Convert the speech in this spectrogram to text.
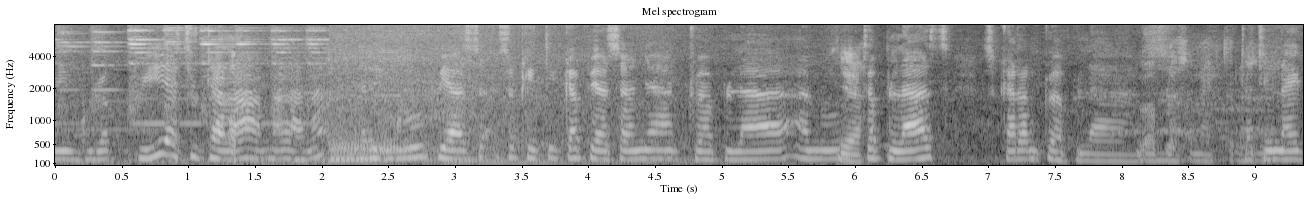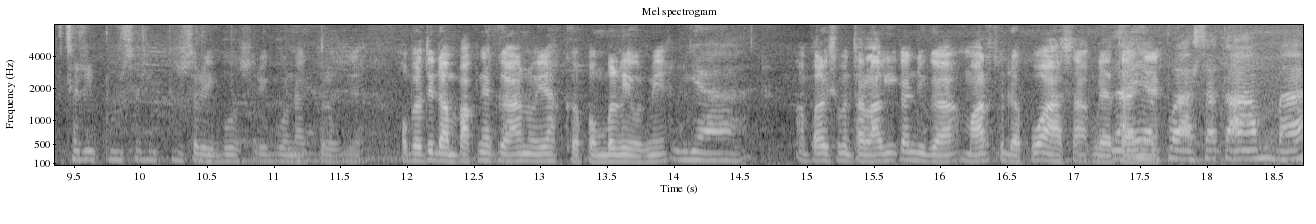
minggu lebih, ya sudah lama lah. Nak. Terigu biasa, segitiga biasanya 12, anu Ya. 11, sekarang 12. 12 naik terus. Jadi naik 1000, 1000. 1000, 1000 naik terus ya. Oh berarti dampaknya ke anu ya, ke pembeli Umi. Ya, Apalagi sebentar lagi kan juga Maret sudah puasa lah ya kelihatannya. puasa tambah.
